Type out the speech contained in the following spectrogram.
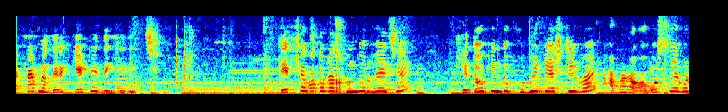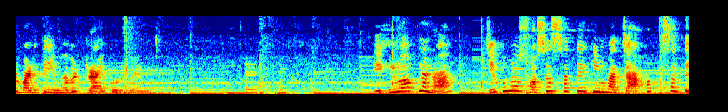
একটা আপনাদের কেটে দেখিয়ে দিচ্ছি। দেখতে কতটা সুন্দর হয়েছে। খেতেও কিন্তু খুবই টেস্টি হয়। আপনারা অবশ্যই একবার বাড়িতে এইভাবে ট্রাই করবেন। এগুলো আপনারা যে কোনো সসের সাথে কিংবা চা কফির সাথে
